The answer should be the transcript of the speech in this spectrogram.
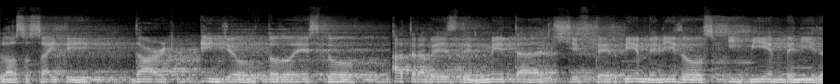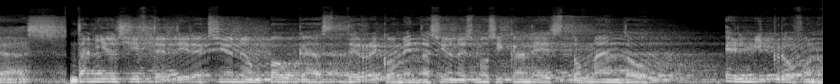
Lost Society, Dark Angel, todo esto a través de Metal Shifter. Bienvenidos y bienvenidas. Daniel Shifter direcciona un podcast de recomendaciones musicales tomando el micrófono.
